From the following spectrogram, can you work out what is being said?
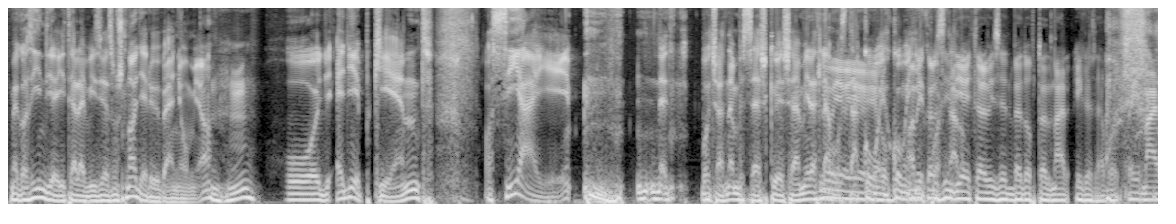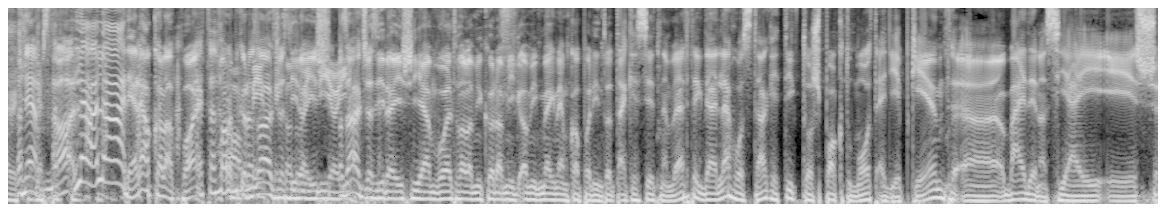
meg az indiai televízió, ez most nagy erővel nyomja, uh-huh. Hogy egyébként a CIA, ne, bocsánat, nem összeesküvés elmélet, lehozták komoly, komoly Amikor az indiai televíziót bedobtad már igazából. Már Nem, na, le, le, le, le a kalappa. Tehát valamikor az Al Jazeera az is, az Al Jazeera is ilyen volt valamikor, amíg, amíg meg nem kaparintották és szét nem verték, de lehoztak egy tiktos paktumot egyébként Biden, a CIA és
